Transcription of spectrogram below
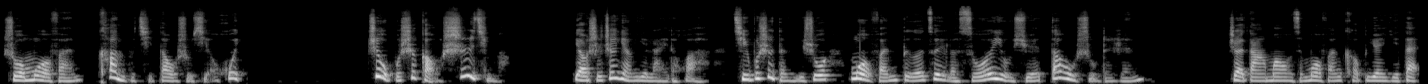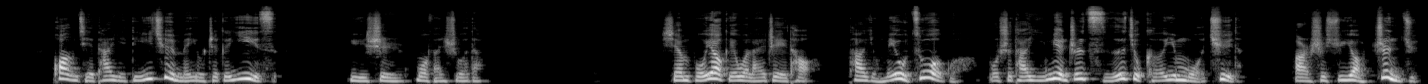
说莫凡看不起道术协会。这不是搞事情吗？要是这样一来的话，岂不是等于说莫凡得罪了所有学道术的人？这大帽子，莫凡可不愿意戴。况且他也的确没有这个意思。于是莫凡说道：“先不要给我来这一套。他有没有做过，不是他一面之词就可以抹去的，而是需要证据。”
